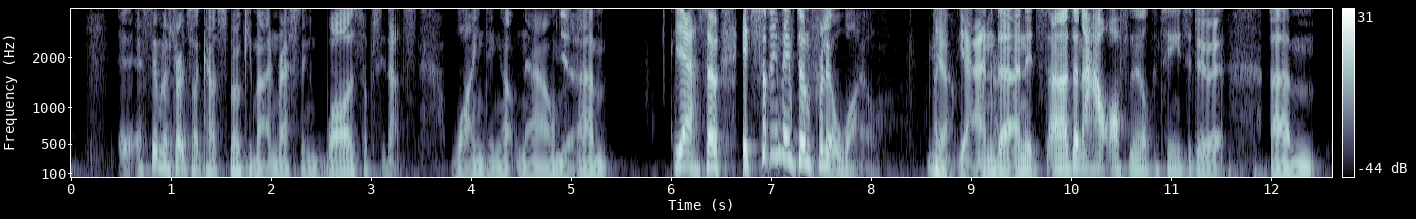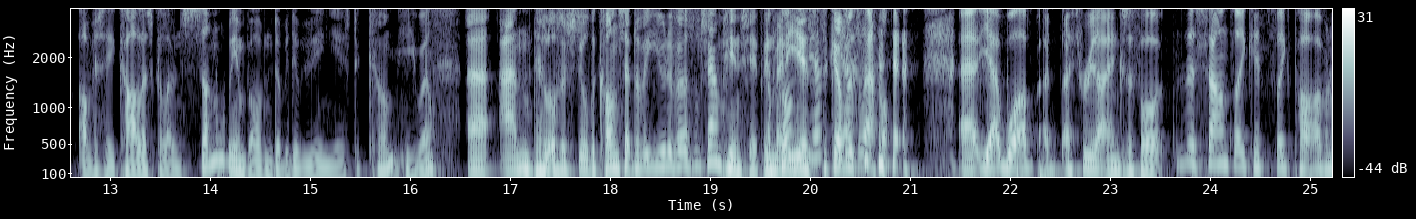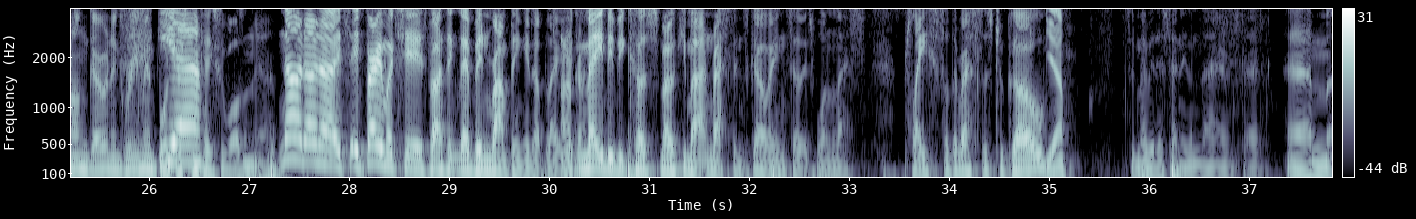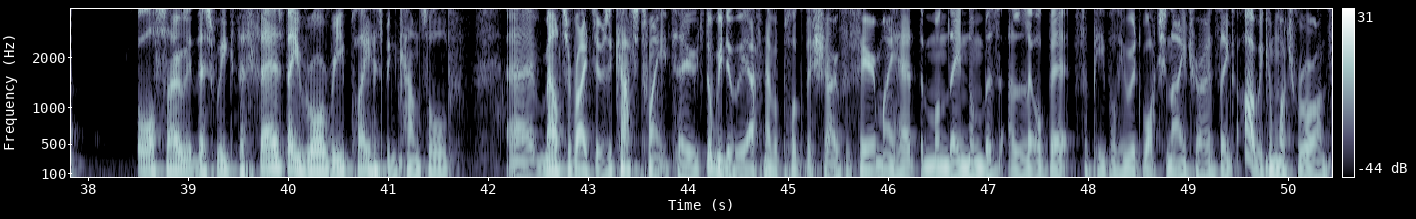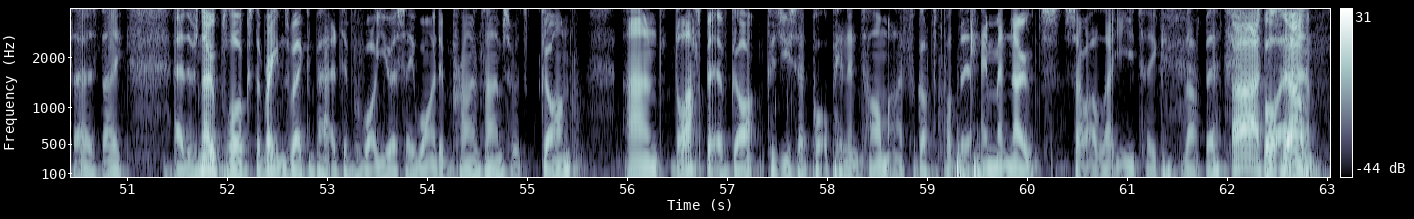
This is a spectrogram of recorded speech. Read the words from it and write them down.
a similar to like how Smoky Mountain Wrestling was. Obviously, that's winding up now. Yeah. Um, yeah. So it's something they've done for a little while. yeah, Yeah, and uh, and it's and I don't know how often they'll continue to do it. Um, obviously, Carlos Colon's son will be involved in WWE in years to come. he will. Uh, and they'll also steal the concept of a Universal Championship in Of many course, years yeah, to come yeah. as well. Uh, yeah, well, I, I threw that in because I thought this sounds like it's like part of an ongoing agreement, but just in case it wasn't, yeah. No, no, no. It's, it very much is, but I think they've been ramping it up lately. Okay. Maybe because Smoky Mountain Wrestling's going, so it's one less place for the wrestlers to go. Yeah. So maybe they're sending them there instead. Um, also, this week, the Thursday Raw replay has been cancelled. Uh, Meltzer writes, it was a catch 22. WWF never plugged the show for fear it might hurt the Monday numbers a little bit for people who would watch Nitro and think, oh, we can watch Raw on Thursday. Uh, there was no plugs. The ratings were competitive with what USA wanted in prime time, so it's gone. And the last bit I've got, because you said put a pin in Tom, and I forgot to put that in my notes, so I'll let you take that bit. Ah, Tom. um,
